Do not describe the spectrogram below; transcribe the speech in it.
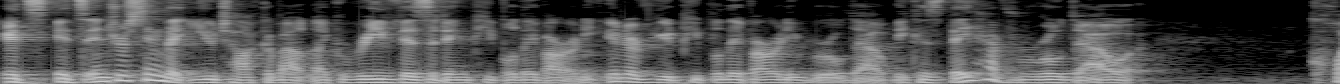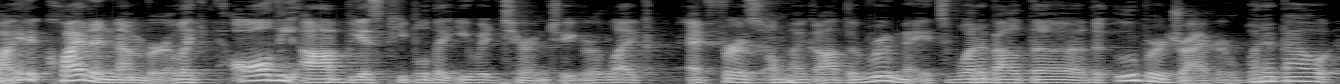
it's it's interesting that you talk about like revisiting people they've already interviewed, people they've already ruled out because they have ruled out quite a, quite a number. Like all the obvious people that you would turn to. You're like at first, oh my god, the roommates. What about the the Uber driver? What about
